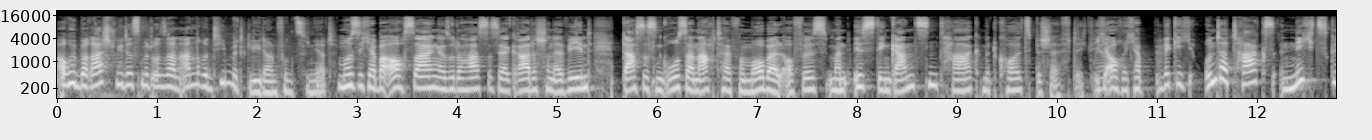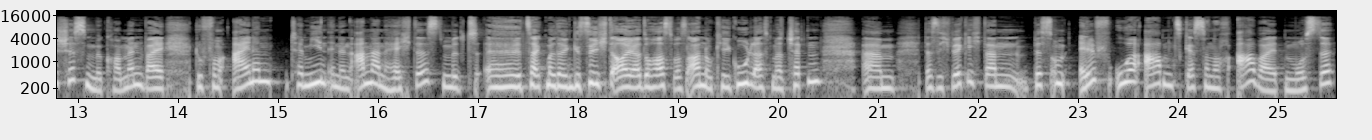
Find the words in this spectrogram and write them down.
auch überrascht, wie das mit unseren anderen Teammitgliedern funktioniert. Muss ich aber auch sagen, also du hast es ja gerade schon erwähnt, das ist ein großer Nachteil vom Mobile Office. Man ist den ganzen Tag mit Calls beschäftigt. Ich ja. auch. Ich habe wirklich untertags nichts geschissen bekommen, weil du vom einen Termin in den anderen hechtest mit, äh, zeig mal dein Gesicht, ah oh ja, du hast was an, okay, gut, lass mal chatten, ähm, dass ich wirklich dann bis um 11 Uhr abends gestern noch arbeiten musste.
